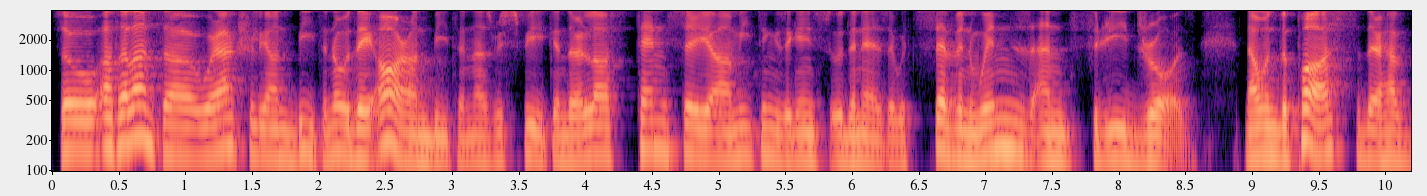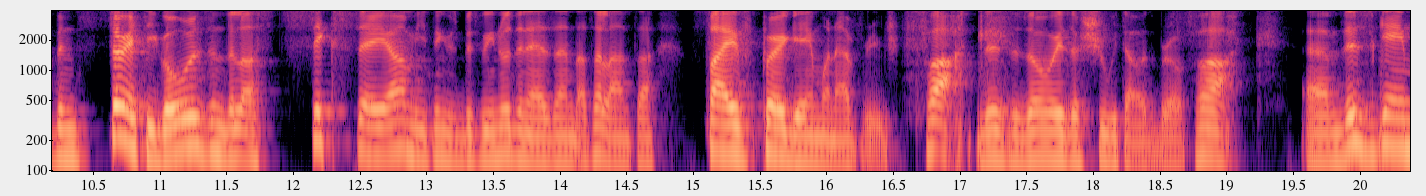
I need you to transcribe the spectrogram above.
So Atalanta were actually unbeaten. No, they are unbeaten as we speak in their last 10 Serie A meetings against Udinese with 7 wins and 3 draws. Now in the past, there have been 30 goals in the last 6 Serie A meetings between Udinese and Atalanta, 5 per game on average. fuck This is always a shootout, bro. fuck Um, this game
